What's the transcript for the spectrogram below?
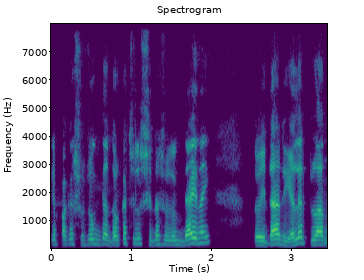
কেপাকে সুযোগ দেওয়া দরকার ছিল, সেটা সুযোগ দেয় নাই। তো এটা রিয়ালের প্ল্যান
